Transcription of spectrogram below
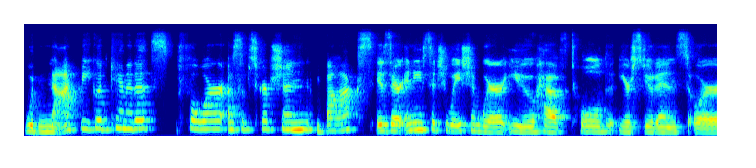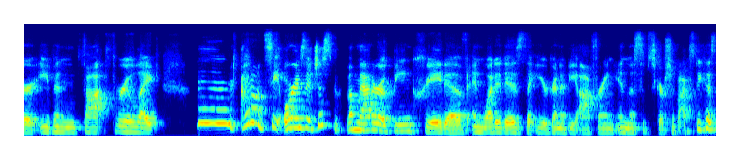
would not be good candidates for a subscription box? Is there any situation where you have told your students or even thought through, like, I don't see, or is it just a matter of being creative and what it is that you're going to be offering in the subscription box? Because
